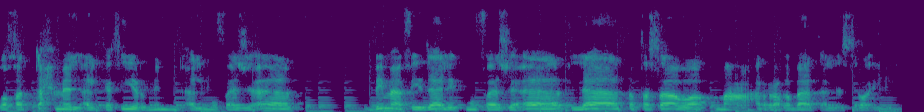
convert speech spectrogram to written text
وقد تحمل الكثير من المفاجآت. بما في ذلك مفاجآت لا تتساوق مع الرغبات الإسرائيلية.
